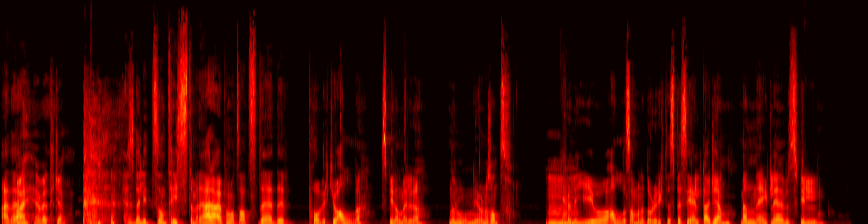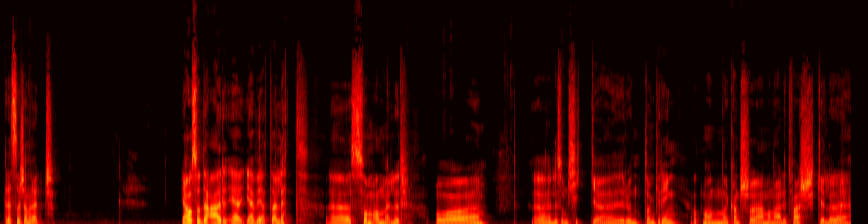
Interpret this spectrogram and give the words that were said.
Nei, det, Nei, jeg vet ikke. jeg synes det er litt sånn triste med det her, er jo på en måte at det, det påvirker jo alle spillanmeldere når noen gjør noe sånt. Mm. For det gir jo alle sammen et dårlig rykte, spesielt IGN, men egentlig spillpresset generelt. Ja, altså det er Jeg, jeg vet det er lett uh, som anmelder å uh, liksom kikke rundt omkring. At man kanskje man er litt fersk, eller eh,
